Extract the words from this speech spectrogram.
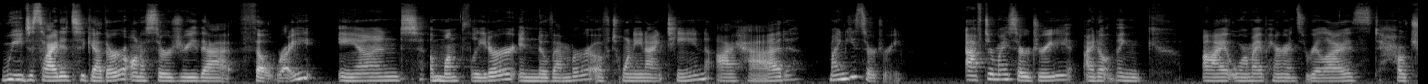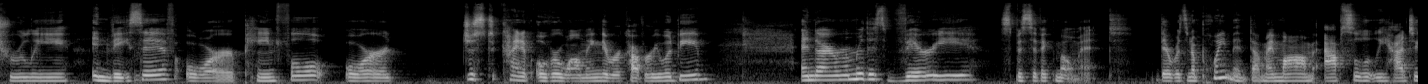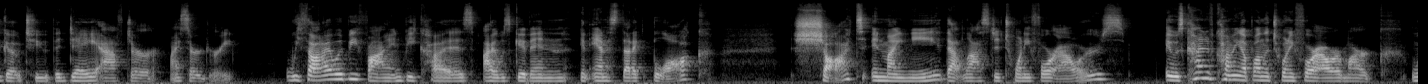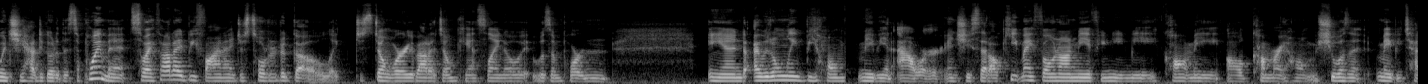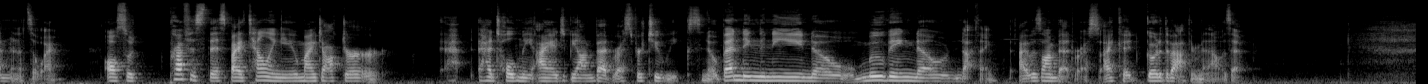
We decided together on a surgery that felt right and a month later, in November of 2019, I had my knee surgery. After my surgery, I don't think I or my parents realized how truly invasive or painful or just kind of overwhelming the recovery would be. And I remember this very specific moment. There was an appointment that my mom absolutely had to go to the day after my surgery we thought I would be fine because I was given an anesthetic block shot in my knee that lasted 24 hours. It was kind of coming up on the 24 hour mark when she had to go to this appointment. So I thought I'd be fine. I just told her to go. Like, just don't worry about it. Don't cancel. I know it was important. And I would only be home maybe an hour. And she said, I'll keep my phone on me. If you need me, call me. I'll come right home. She wasn't maybe 10 minutes away. Also, preface this by telling you my doctor had told me I had to be on bed rest for two weeks. No bending the knee, no moving, no nothing. I was on bed rest. I could go to the bathroom and that was it.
